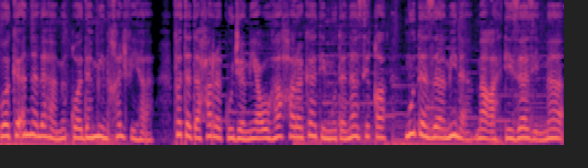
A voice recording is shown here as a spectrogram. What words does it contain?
وكأن لها مقودا من خلفها فتتحرك جميعها حركات متناسقة متزامنة مع اهتزاز الماء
